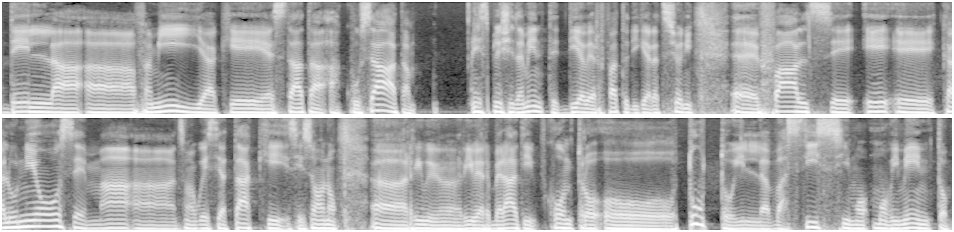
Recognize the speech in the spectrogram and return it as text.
della famiglia che è stata accusata esplicitamente di aver fatto dichiarazioni eh, false e eh, calunniose ma eh, insomma questi attacchi si sono eh, riverberati contro oh, tutto il vastissimo movimento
